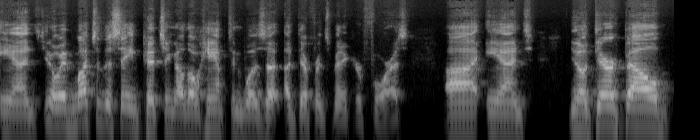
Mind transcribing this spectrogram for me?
and, you know, had much of the same pitching, although Hampton was a, a difference maker for us. Uh, and, you know, Derek Bell,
